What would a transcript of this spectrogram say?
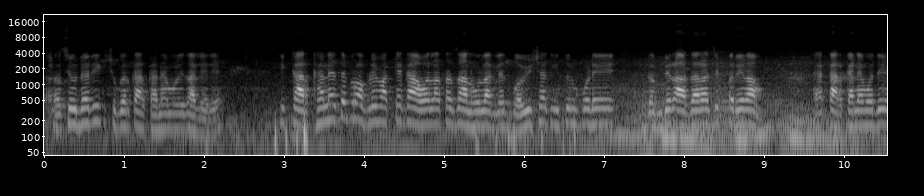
शिवनेरी शुगर कारखान्यामुळे झालेले. की कारखान्याचे प्रॉब्लेम अख्ख्या गावाला आता जाणवू लागलेत. भविष्यात इथून पुढे गंभीर आजाराचे परिणाम या कारखान्यामध्ये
